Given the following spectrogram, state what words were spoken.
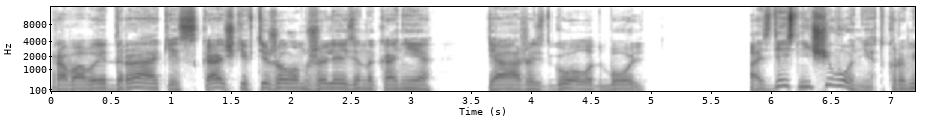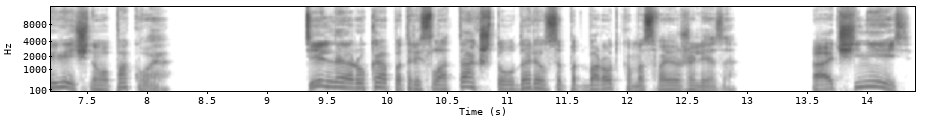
Кровавые драки, скачки в тяжелом железе на коне, тяжесть, голод, боль. А здесь ничего нет, кроме вечного покоя. Сильная рука потрясла так, что ударился подбородком о свое железо. «Очнись!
